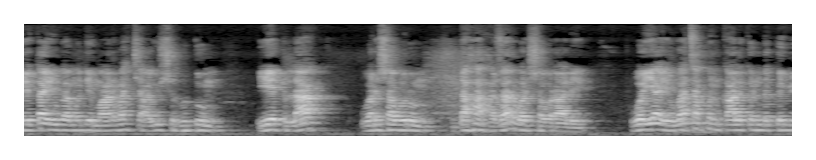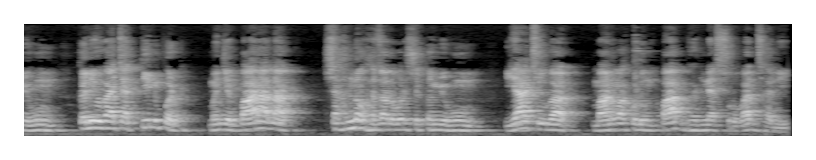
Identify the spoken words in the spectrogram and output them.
त्रेतायुगामध्ये मानवाचे आयुष्य घटून एक लाख वर्षावरून दहा हजार वर्षावर आले. व या युगाचा पण कालखंड कमी होऊन कलियुगाच्या तीन पट म्हणजे बारा लाख शहाण्णव हजार वर्ष कमी होऊन याच युगात मानवाकडून पाप घडण्यास सुरुवात झाली.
